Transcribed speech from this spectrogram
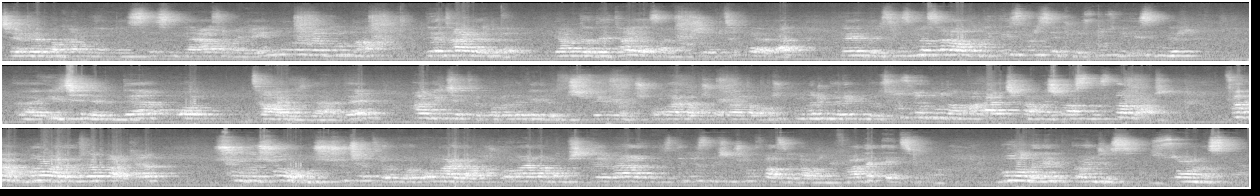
Çevre, Bakanlığı'nın sitesinde her zaman yayınlanır ve buradan detayları ya da detay yazan bir şeye tıklayarak görebilirsiniz. Mesela burada İzmir seçiyorsunuz ve İzmir ilçelerinde o tarihlerde hangi raporları verilmiş, verilmemiş, onaylanmış, onaylamamış bunları görebiliyorsunuz ve buradan haber çıkarma şansınız da var. Fakat bu haberleri yaparken şurada şu olmuş, şu raporu onaylanmış, onaylanmamış diye verdiğinizde bizim için çok fazla bir anlam ifade etmiyor. Bu olayın öncesinde, sonrasında,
